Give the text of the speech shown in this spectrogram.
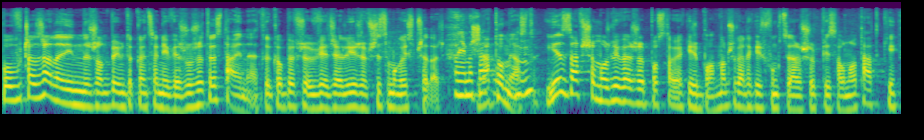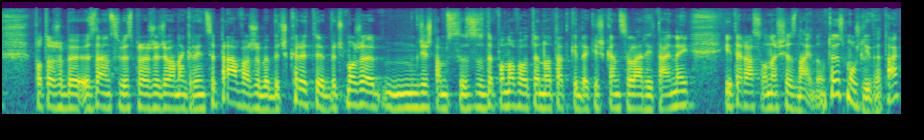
bo wówczas żaden inny rząd by im do końca nie wierzył, że to jest tajne, tylko by wiedzieli, że wszyscy mogą je sprzedać. Natomiast mhm. jest zawsze możliwe, że powstał jakiś błąd. Na przykład jakiś funkcjonariusz pisał notatki po to, żeby zdając sobie sprawę, że działa na granicy prawa, żeby być kryty. Być może mm, gdzieś tam zdeponował te notatki do jakiejś kancelarii tajnej i teraz one się znajdą. To jest możliwe, tak?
